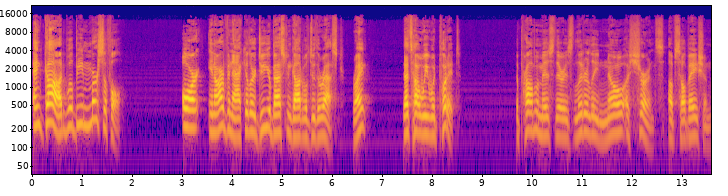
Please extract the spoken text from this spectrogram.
and God will be merciful. Or, in our vernacular, do your best and God will do the rest, right? That's how we would put it. The problem is there is literally no assurance of salvation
